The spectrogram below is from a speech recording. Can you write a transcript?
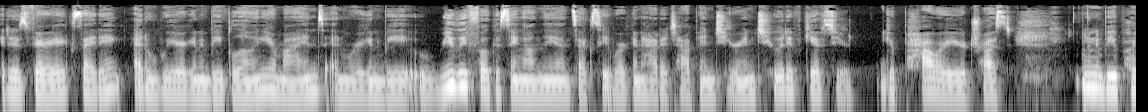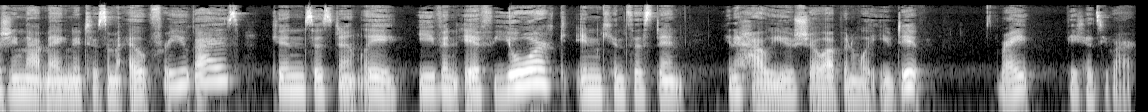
it is very exciting. And we are going to be blowing your minds and we're going to be really focusing on the unsexy work and how to tap into your intuitive gifts, your, your power, your trust. I'm going to be pushing that magnetism out for you guys consistently, even if you're inconsistent in how you show up and what you do, right? Because you are.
